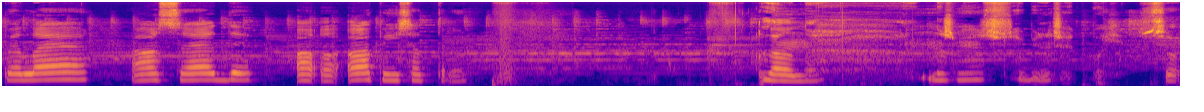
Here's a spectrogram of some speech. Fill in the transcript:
Пеле, Аседи, ААА-53. Ладно. Нажміть, щоб більше. Ой, все.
